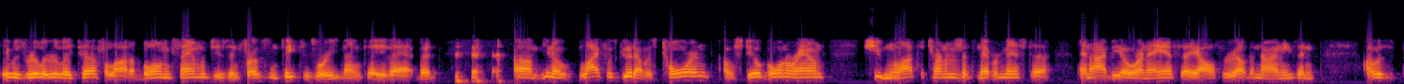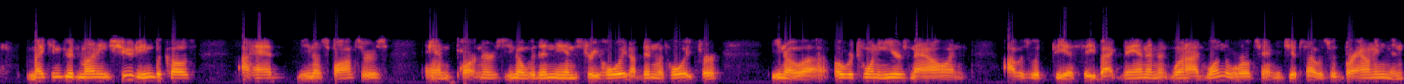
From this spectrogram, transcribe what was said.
it was really really tough. A lot of bologna sandwiches and frozen pizzas were eaten. I can tell you that. But um, you know, life was good. I was touring. I was still going around shooting lots of tournaments. Never missed a an IBO or an ASA all throughout the '90s, and I was making good money shooting because I had you know sponsors and partners you know within the industry. Hoyt, I've been with Hoyt for you know uh, over 20 years now, and I was with PSE back then. And when I'd won the World Championships, I was with Browning and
